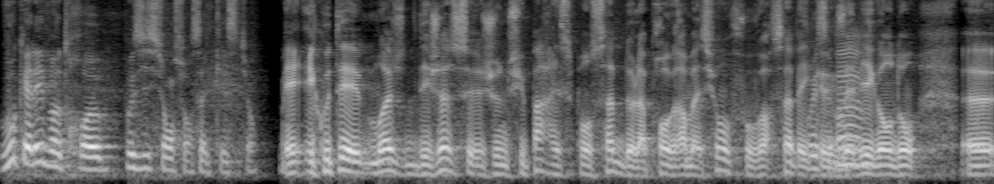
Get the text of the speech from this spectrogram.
Vous, quelle est votre euh, position sur cette question? Mais écoutez, moi je- déjà, c'est- je ne suis pas responsable de la programmation. Il faut voir ça avec Oui, c'est euh, vrai. Xavier Gandon. Euh,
